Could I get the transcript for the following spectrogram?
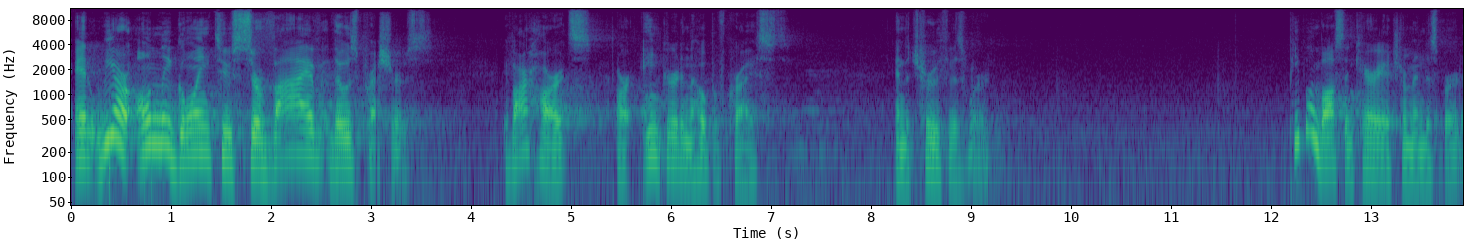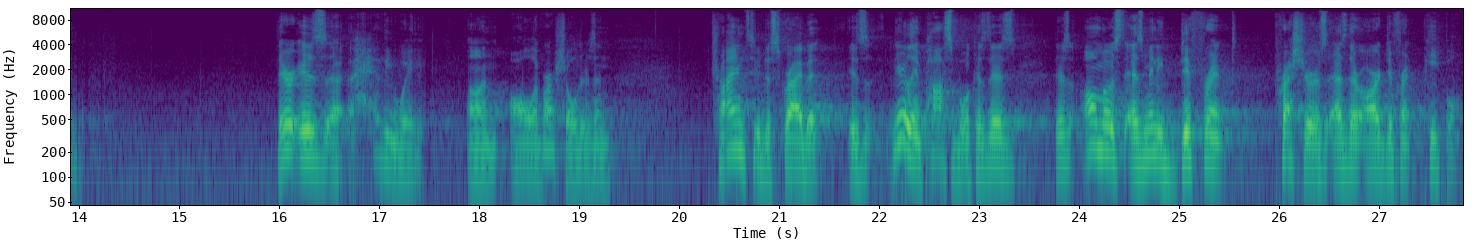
And we are only going to survive those pressures if our hearts are anchored in the hope of Christ and the truth of His Word. People in Boston carry a tremendous burden. There is a heavy weight on all of our shoulders, and trying to describe it is nearly impossible because there's, there's almost as many different pressures as there are different people.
